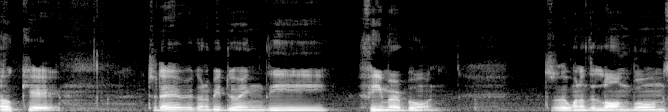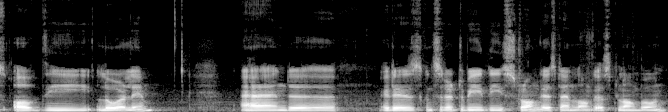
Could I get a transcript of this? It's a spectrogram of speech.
Okay, today we're going to be doing the femur bone. So, one of the long bones of the lower limb, and uh, it is considered to be the strongest and longest long bone.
